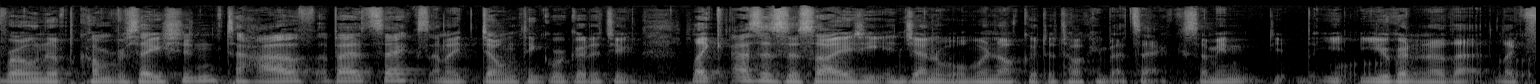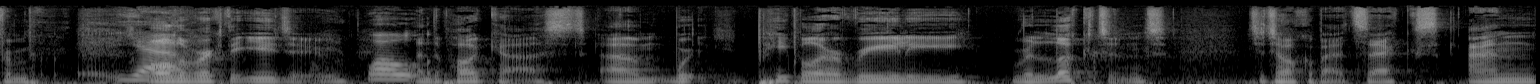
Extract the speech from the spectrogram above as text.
grown-up conversation to have about sex and i don't think we're good at doing like as a society in general we're not good at talking about sex. I mean y- you're going to know that like from Yeah. all the work that you do well, and the podcast, um, people are really reluctant to talk about sex, and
